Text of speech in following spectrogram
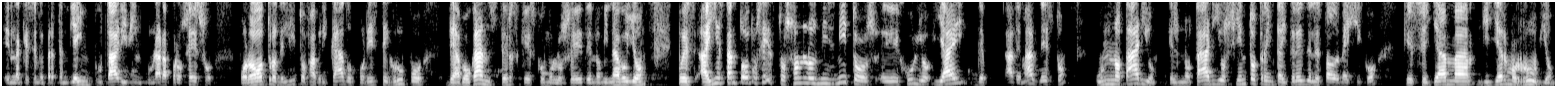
en la que se me pretendía imputar y vincular a proceso por otro delito fabricado por este grupo de abogánsters, que es como los he denominado yo, pues ahí están todos estos, son los mismitos, eh, Julio, y hay, además de esto, un notario, el notario 133 del Estado de México, que se llama Guillermo Rubio,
